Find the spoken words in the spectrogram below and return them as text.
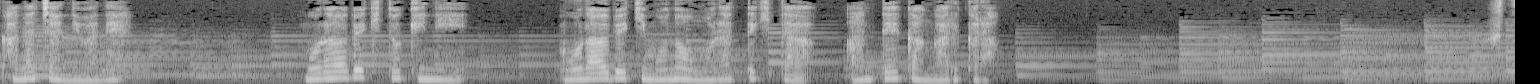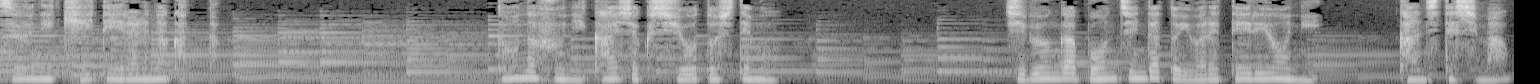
かなちゃんにはねもらうべき時にもらうべきものをもらってきた安定感があるから。通に聞いていられなかった。どんな風に解釈しようとしても自分が凡人だと言われているように感じてしまう。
